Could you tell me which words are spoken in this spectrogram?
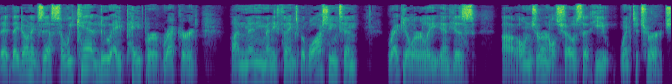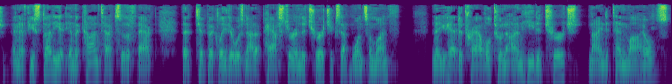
They, they don't exist. So we can't do a paper record on many, many things. But Washington regularly in his uh, own journal shows that he went to church. And if you study it in the context of the fact that typically there was not a pastor in the church except once a month, and that you had to travel to an unheated church nine to ten miles,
